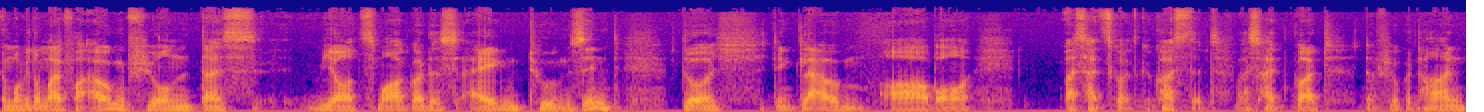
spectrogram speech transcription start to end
immer wieder mal vor Augen führen, dass wir zwar Gottes Eigentum sind durch den Glauben, aber was hat es Gott gekostet? Was hat Gott dafür getan,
